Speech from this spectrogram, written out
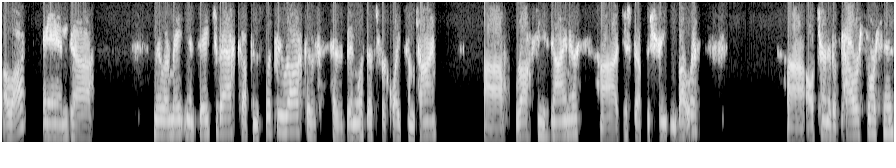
a lot, and uh, Miller Maintenance HVAC up in Slippery Rock has, has been with us for quite some time. Uh, Roxy's Diner, uh, just up the street in Butler uh, alternative power sources,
